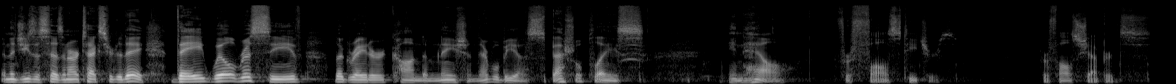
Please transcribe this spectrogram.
And then Jesus says in our text here today, they will receive the greater condemnation. There will be a special place in hell for false teachers, for false shepherds,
